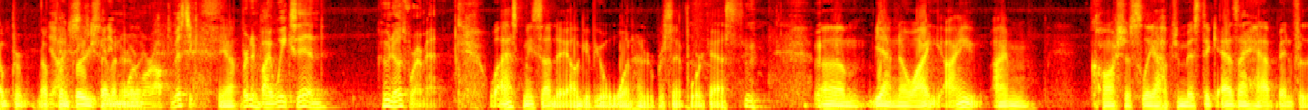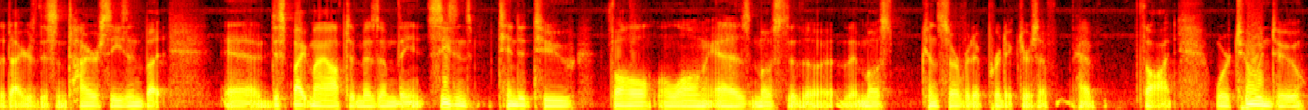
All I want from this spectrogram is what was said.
up, from- up Yeah, from thirty-seven. more and more optimistic. Yeah. Brendan, by week's end, who knows where I'm at? Well, ask me Sunday. I'll give you a 100% forecast. um, yeah, no, I, I, I'm cautiously optimistic, as I have been for the Tigers this entire season. But uh, despite my optimism, the seasons tended to fall along as most of the, the most conservative predictors have, have thought. We're two and two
